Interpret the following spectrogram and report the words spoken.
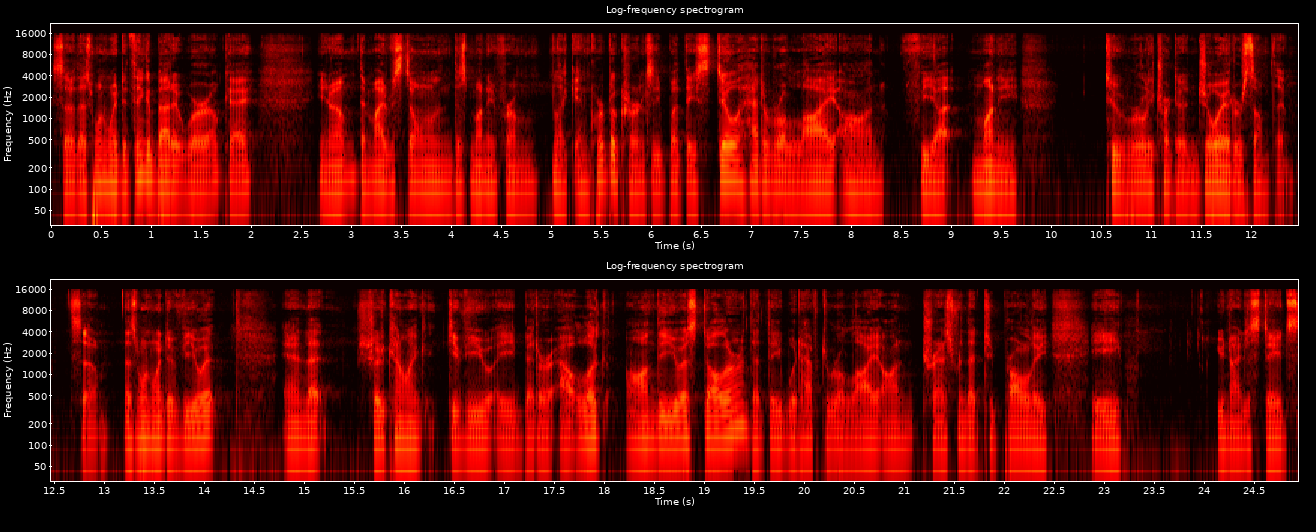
So that's one way to think about it where, okay, you know, they might have stolen this money from like in cryptocurrency, but they still had to rely on fiat money to really try to enjoy it or something. So that's one way to view it. And that should kind of like give you a better outlook on the US dollar that they would have to rely on transferring that to probably a United States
